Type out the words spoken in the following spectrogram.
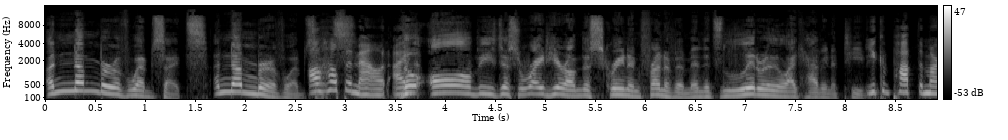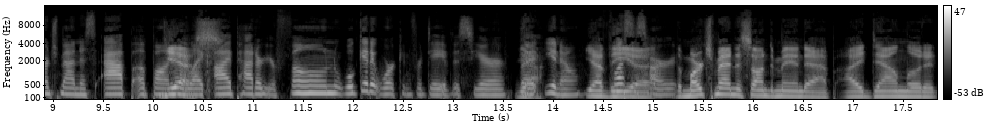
a number of websites, a number of websites. I'll help him out. I, They'll all be just right here on this screen in front of him, and it's literally like having a TV. you could pop the March Madness app up on your Yes. like iPad or your phone. We'll get it working for Dave this year. But Yeah. you know, Yeah, bless the his uh, heart. the March Madness on demand app. I download it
